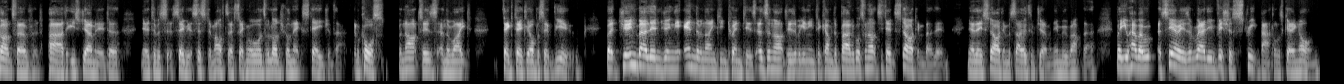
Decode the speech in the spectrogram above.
transfer of power to East Germany to you know, to the Soviet system after the Second World War was the logical next stage of that. And of course, the Nazis and the right take a totally opposite view. But during Berlin, during the end of the 1920s, as the Nazis are beginning to come to power, and of course, the Nazis don't start in Berlin. You know, they start in the south of Germany, move up there. But you have a, a series of really vicious street battles going on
